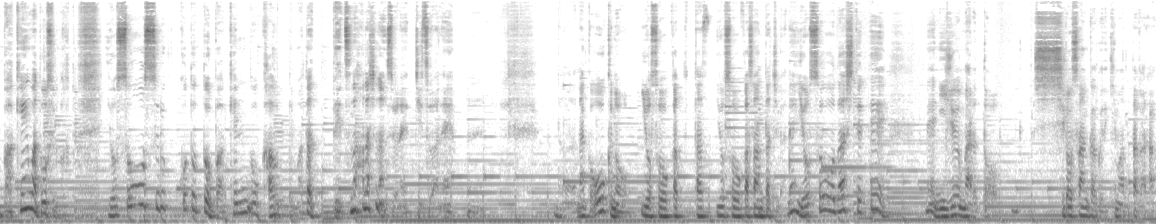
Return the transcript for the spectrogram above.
馬券はどうするかと。予想することと馬券を買うってまた別の話なんですよね実はね、うん、だからなんか多くの予想家予想家さんたちがね予想を出してて、ね、二重丸と白三角で決まったから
